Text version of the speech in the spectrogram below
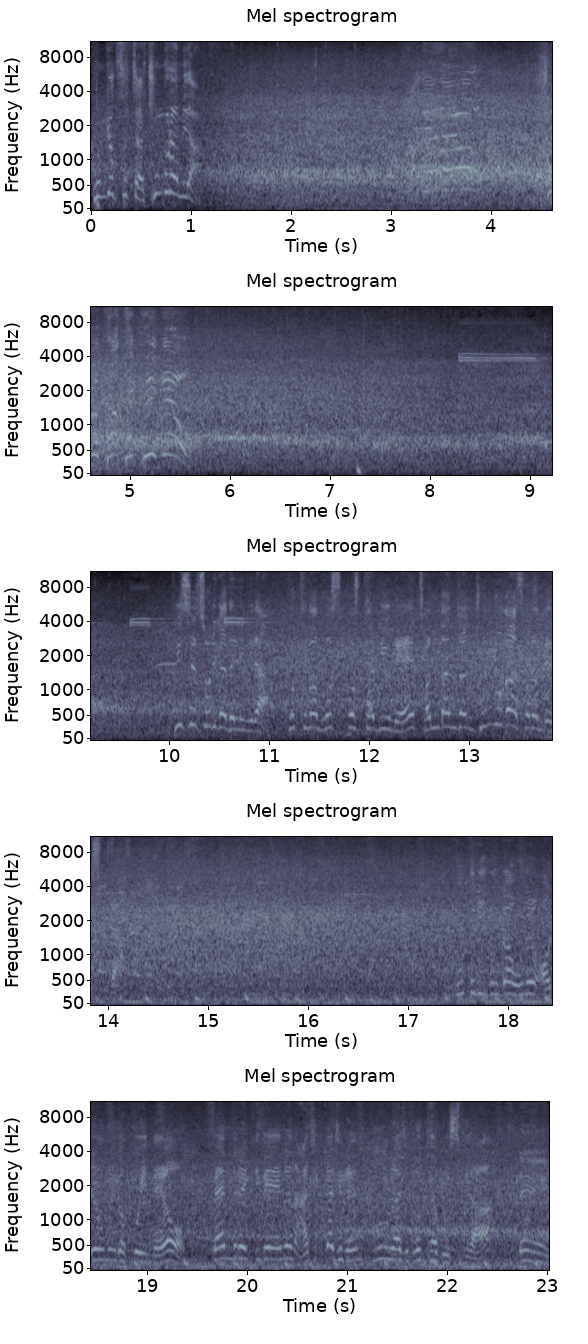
공격 숫자 충분합니다. 안 되나요? 슈퍼 태클인데요. 휘슬 소리가 들립니다. 토트넘 호스포 스타디움의 전반전 종료가 선언됐습니다. 우드리그가 오늘 어려움을 겪고 있네요. 팬들의 기대에는 아직까지는 부응하지 못하고 있습니다. 네.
